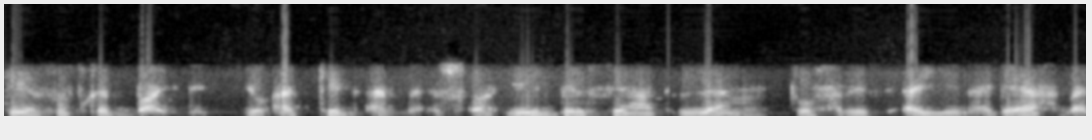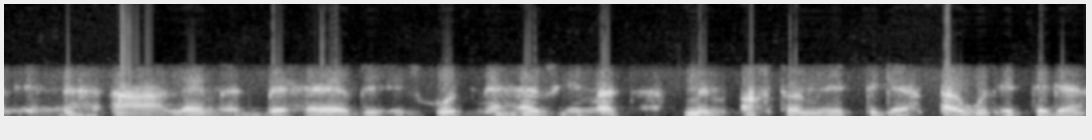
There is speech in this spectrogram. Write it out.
هي صفقة بايدن، يؤكد أن إسرائيل بالفعل لم تحرز أي نجاح بل إنها أعلنت بهذه الهدنة هزيمتها من أكثر من اتجاه، أول اتجاه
